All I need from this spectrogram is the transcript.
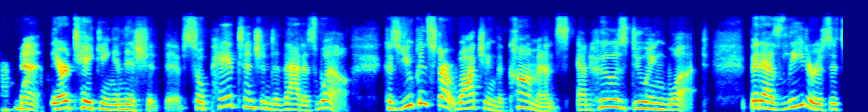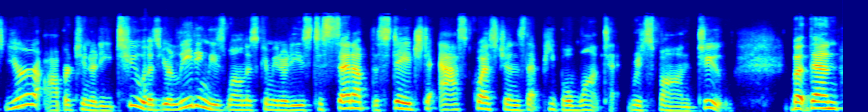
that meant they're taking initiative. So pay attention to that as well, because you can start watching the comments and who's doing what. But as leaders, it's your opportunity too, as you're leading these wellness communities, to set up the stage to ask questions that people want to respond to. But then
